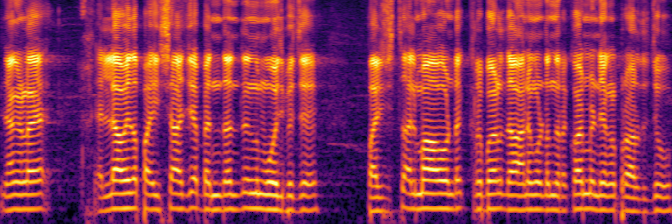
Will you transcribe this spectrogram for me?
ഞങ്ങളെ എല്ലാവിധ പൈശാചിക ബന്ധത്തിൽ നിന്ന് മോചിപ്പിച്ച് പരിശുദ്ധാത്മാവ് കൊണ്ട് കൃപകൾ ദാനം കൊണ്ട് നിറക്കാൻ വേണ്ടി ഞങ്ങൾ പ്രാർത്ഥിച്ചു.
